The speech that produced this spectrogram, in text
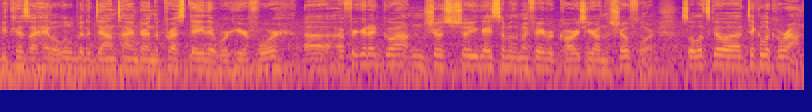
Because I had a little bit of downtime during the press day that we're here for, uh, I figured I'd go out and show, show you guys some of my favorite cars here on the show floor. So let's go uh, take a look around.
